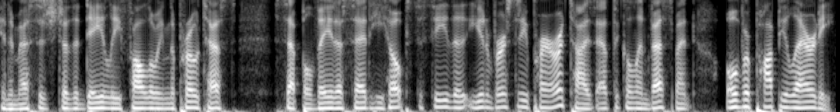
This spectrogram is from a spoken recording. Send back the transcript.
In a message to the Daily following the protest, Sepulveda said he hopes to see the university prioritize ethical investment over popularity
